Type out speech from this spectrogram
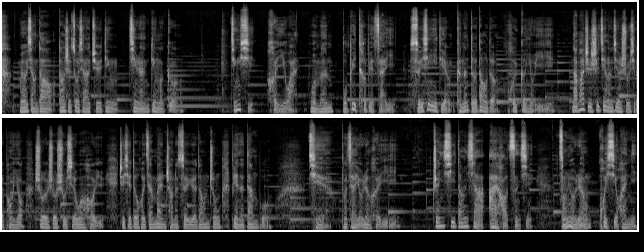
没有想到当时做下的决定竟然定了格。惊喜和意外，我们不必特别在意，随性一点，可能得到的会更有意义。哪怕只是见了见熟悉的朋友，说了说熟悉的问候语，这些都会在漫长的岁月当中变得单薄，且不再有任何意义。珍惜当下，爱好自己，总有人会喜欢你，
